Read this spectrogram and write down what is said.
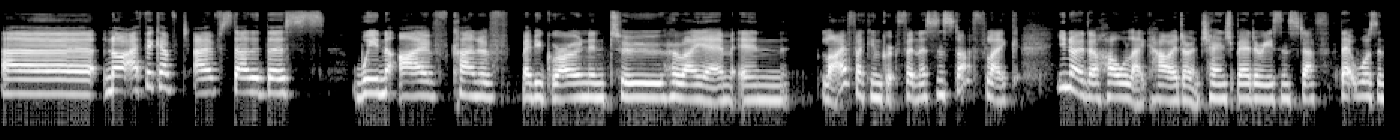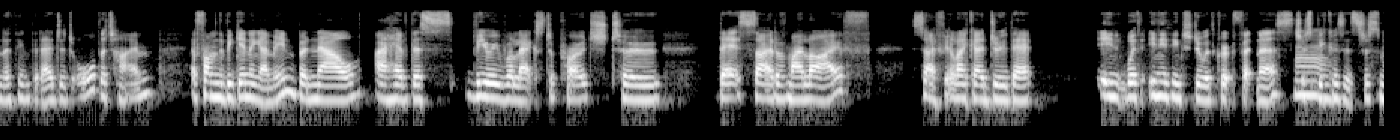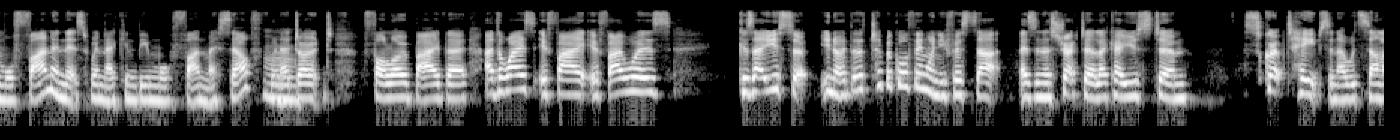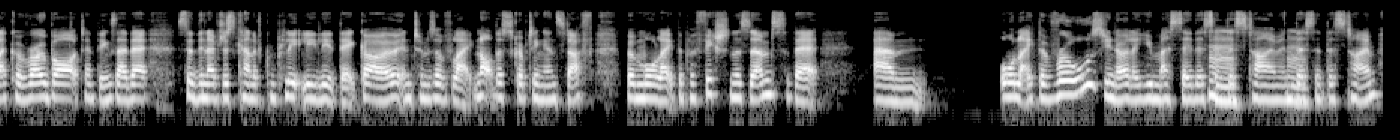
Uh, no, I think I've I've started this when I've kind of maybe grown into who I am in life, like in group fitness and stuff. Like, you know, the whole like how I don't change batteries and stuff. That wasn't a thing that I did all the time uh, from the beginning. I mean, but now I have this very relaxed approach to that side of my life. So I feel like I do that in, with anything to do with group fitness just because it's just more fun and that's when I can be more fun myself when I don't follow by the otherwise if I if I was because I used to you know the typical thing when you first start as an instructor like I used to um, script heaps and I would sound like a robot and things like that. So then I've just kind of completely let that go in terms of like not the scripting and stuff, but more like the perfectionism so that um or like the rules, you know, like you must say this at this time and this at this time.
